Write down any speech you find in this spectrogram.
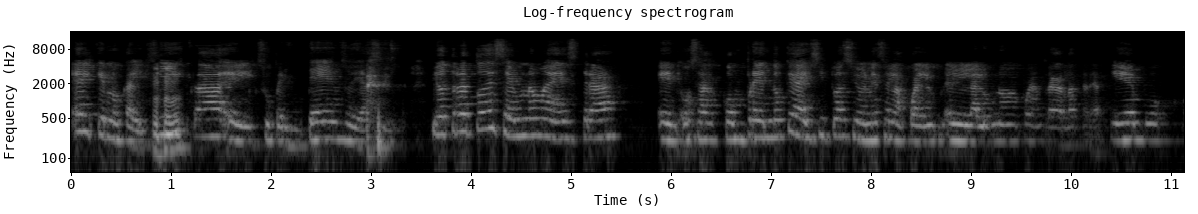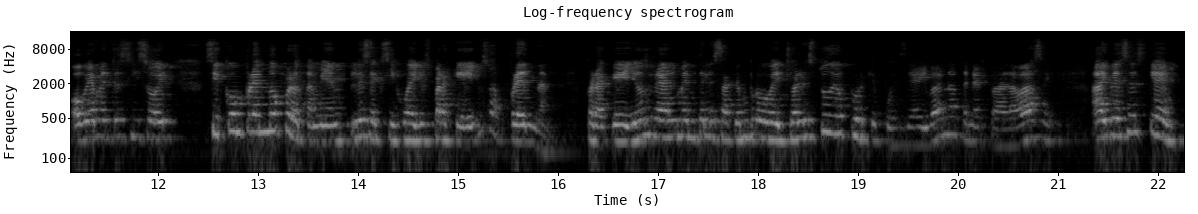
el que no califica, el súper intenso y así. Yo trato de ser una maestra, o sea, comprendo que hay situaciones en las cuales el, alumno me puede entregar la tarea a tiempo. Obviamente sí soy, sí comprendo, pero también les exijo a ellos para que ellos aprendan, para que ellos realmente les saquen provecho al estudio, porque pues de ahí van a tener toda la base. Hay veces que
